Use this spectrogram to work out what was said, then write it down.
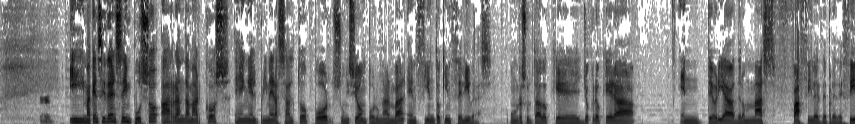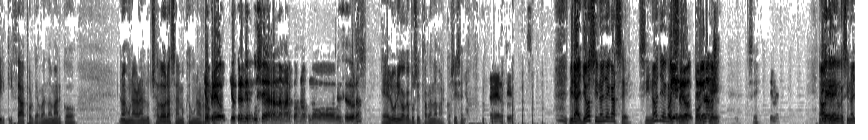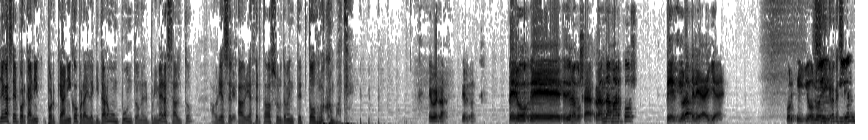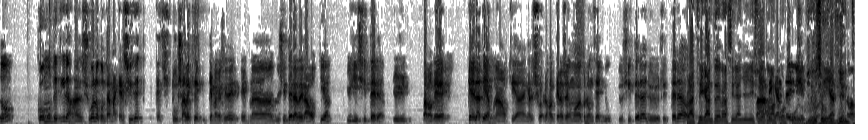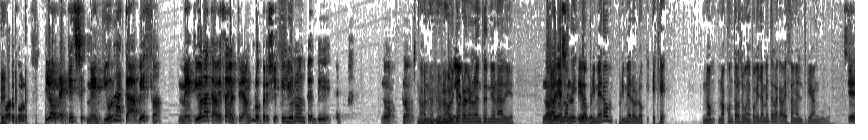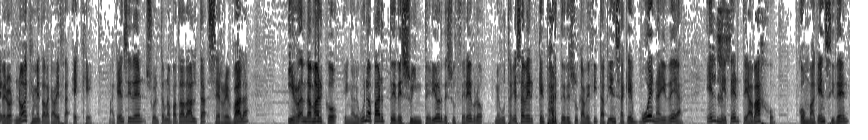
Y Mackenzie Dern se impuso a Randa Marcos en el primer asalto por sumisión, por un armbar en 115 libras. Un resultado que yo creo que era en teoría de los más fáciles de predecir, quizás porque Randa Marcos no es una gran luchadora, sabemos que es una roca. Yo creo, yo creo que puse a Randa Marcos, ¿no? Como vencedora. El único que pusiste a Randa Marcos, sí señor. Eh, Mira, yo si no llega a ser, si no llega a ser porque... Sí. Dime. No, te digo que si no llega a ser porque a, Nico, porque a Nico Pry le quitaron un punto en el primer asalto, habría, habría acertado absolutamente todos los combates. Es verdad, cierto. Pero eh, te digo una cosa, Randa Marcos perdió la pelea ella, ¿eh? Porque yo no entiendo cómo te tiras al suelo contra Mackenzie, que tú sabes que, que Mackenzie es una luchitera de la hostia, Yuyishitera. Vamos, que, que la tía es una hostia en el suelo, que no sé cómo se pronuncia. Yuyishitera, Yuyishitera. Practicante de Brazilian Jiu-Jitsu Practicante por culo. Tío, es que se metió la cabeza, metió la cabeza en el triángulo, pero si es que yo no entendí. No, no. No, no, no, yo creo que no lo entendió nadie. No tenía lo, lo primero, primero, lo que, es que no, no has contado la segunda, porque ella mete la cabeza en el triángulo. Pero no es que meta la cabeza, es que Mackenzie Dern suelta una patada alta, se resbala y Randa Marco, en alguna parte de su interior, de su cerebro, me gustaría saber qué parte de su cabecita piensa que es buena idea el meterte abajo con Mackenzie Dern.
